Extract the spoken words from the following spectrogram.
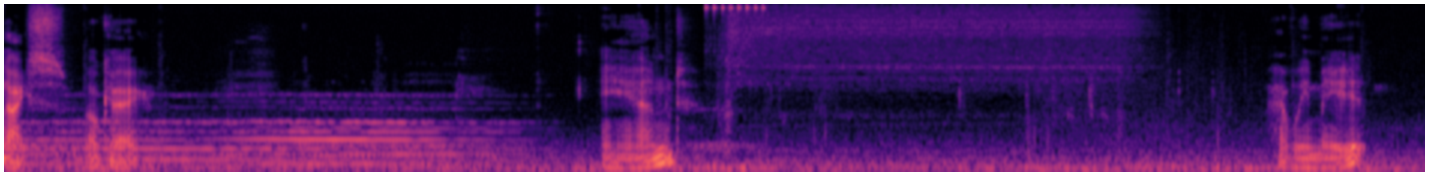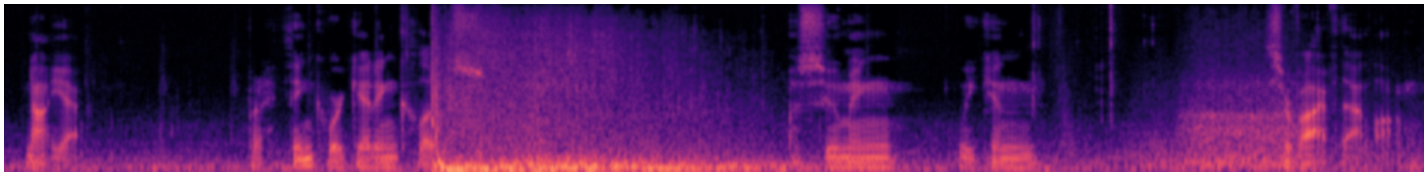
Nice. Okay. And Have we made it? Not yet. But I think we're getting close. Assuming we can survive that long.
